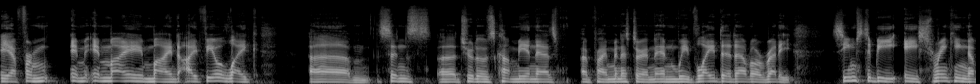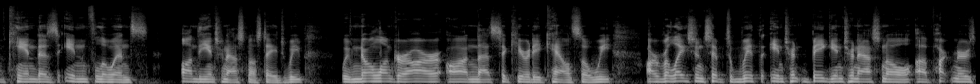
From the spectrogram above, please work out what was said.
Yeah, from in, in my mind, I feel like um, since uh, Trudeau's come in as a prime minister, and, and we've laid it out already, seems to be a shrinking of Canada's influence on the international stage. We we no longer are on that Security Council. We our relationships with inter, big international uh, partners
